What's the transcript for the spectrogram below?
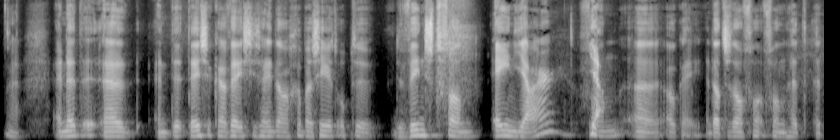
Ja. En, het, uh, en de, deze KW's die zijn dan gebaseerd op de, de winst van één jaar? Van, ja. Uh, Oké, okay. en dat is dan van, van het, het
